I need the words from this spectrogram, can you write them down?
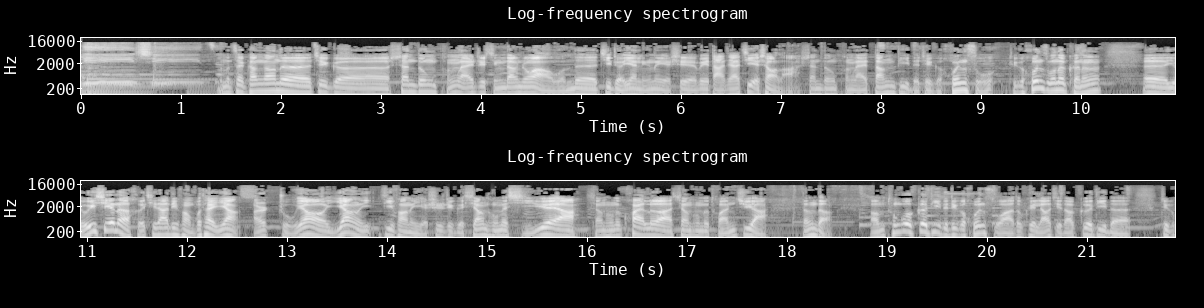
一起。那么在刚刚的这个山东蓬莱之行当中啊，我们的记者燕玲呢也是为大家介绍了啊山东蓬莱当地的这个婚俗。这个婚俗呢，可能呃有一些呢和其他地方不太一样，而主要一样的地方呢也是这个相同的喜悦啊、相同的快乐啊、相同的团聚啊等等。我们通过各地的这个婚俗啊，都可以了解到各地的这个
